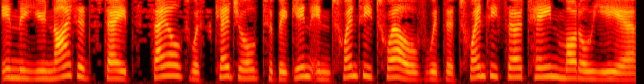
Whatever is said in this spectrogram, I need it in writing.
In the United States sales were scheduled to begin in 2012 with the 2013 model year.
